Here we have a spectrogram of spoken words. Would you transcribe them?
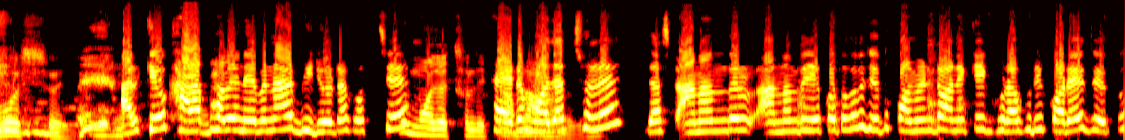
অবশ্যই। আর কেউ খারাপ ভাবে নেবে না ভিডিওটা করছে। মজার ছলে হ্যাঁ এটা মজার ছলে। জাস্ট আনন্দ আনন্দ ইয়ে করতে করতে যেহেতু কমেন্টে অনেকেই ঘোরাঘুরি করে যেহেতু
